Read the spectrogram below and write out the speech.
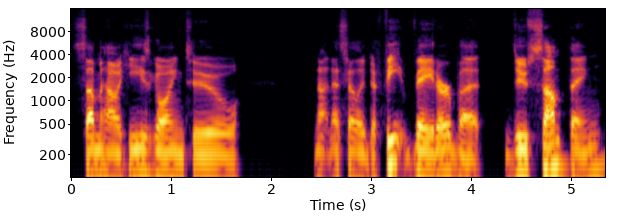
Somehow he's going to not necessarily defeat Vader, but do something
